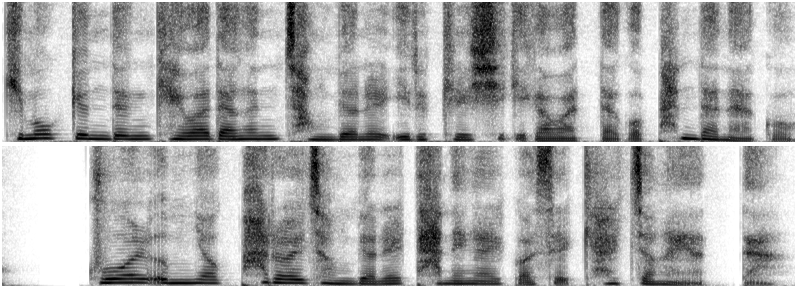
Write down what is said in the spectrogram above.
김옥균 등 개화당은 정변을 일으킬 시기가 왔다고 판단하고 9월 음력 8월 정변을 단행할 것을 결정하였다.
